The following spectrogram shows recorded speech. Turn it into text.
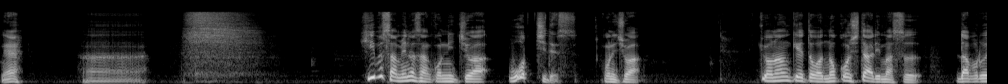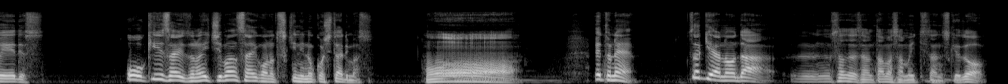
ね。あヒブさん皆さんこんにちは。ウォッチです。こんにちは。今日のアンケートは残してあります。WA です。大きいサイズの一番最後の月に残してあります。おー。えっとねさっきあのだサザエさんのタマさんも言ってたんですけど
